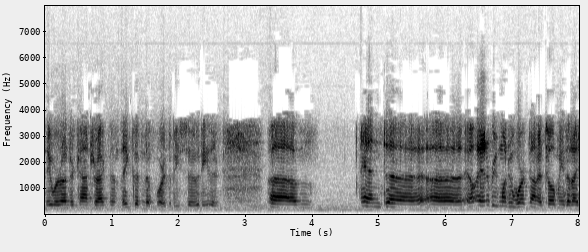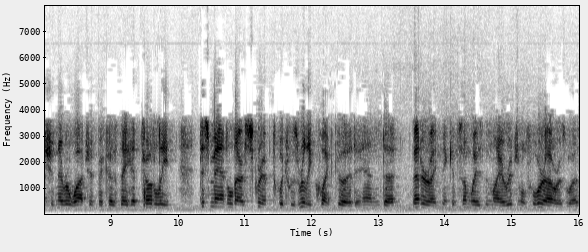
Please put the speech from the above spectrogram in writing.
they were under contract and they couldn't afford to be sued either. Um, and uh, uh, everyone who worked on it told me that I should never watch it because they had totally dismantled our script, which was really quite good and uh, better, I think, in some ways than my original four hours was.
